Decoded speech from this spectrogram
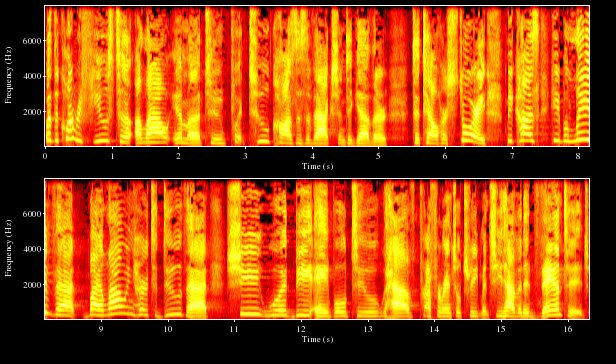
But the court refused to allow Emma to put two causes of action together to tell her story because he believed that by allowing her to do that, she would be able to have preferential treatment. She'd have an advantage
